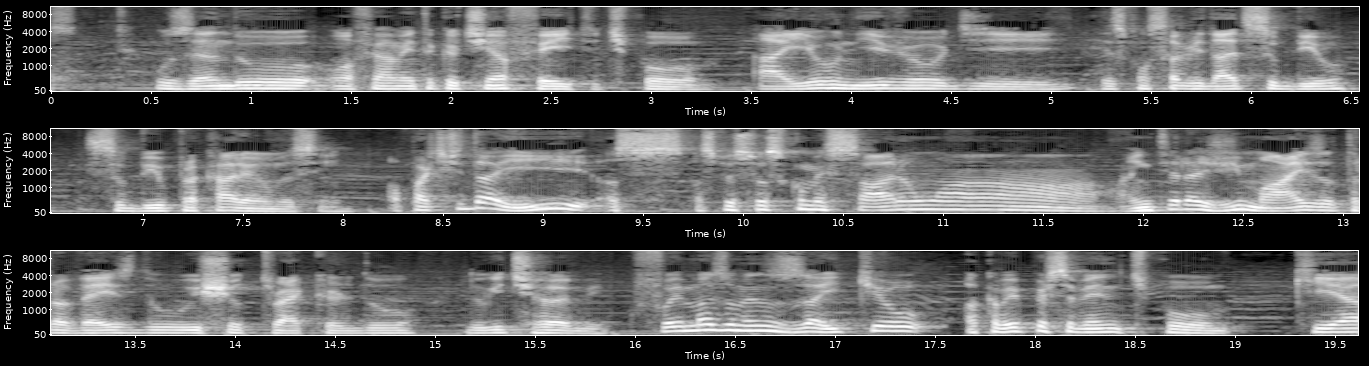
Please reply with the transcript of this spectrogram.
usando uma ferramenta que eu tinha feito. Tipo, aí o nível de responsabilidade subiu, subiu pra caramba, assim. A partir daí, as, as pessoas começaram a, a interagir mais através do issue tracker do, do GitHub. Foi mais ou menos aí que eu acabei percebendo, tipo, que é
